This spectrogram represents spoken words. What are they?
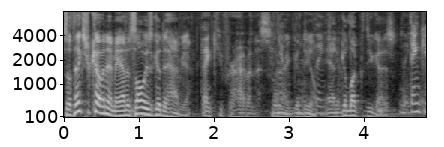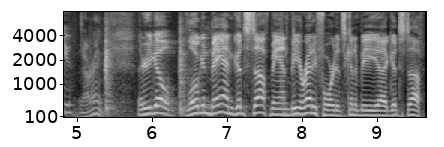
so thanks for coming in, man. It's always good to have you. Thank you for having us. All right, good deal, thank and you. good luck with you guys. Thank you. All right, there you go, Logan Band. Good stuff, man. Be ready for it. It's going to be uh, good stuff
